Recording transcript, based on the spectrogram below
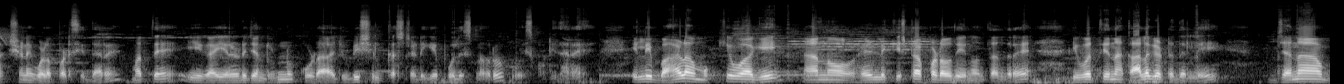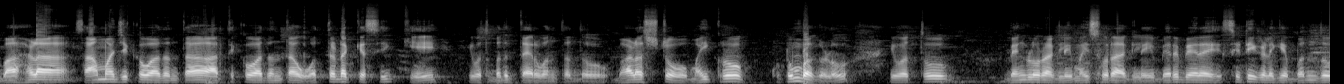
ರಕ್ಷಣೆಗೊಳಪಡಿಸಿದ್ದಾರೆ. ಮತ್ತು ಈಗ ಎರಡು ಜನರನ್ನು ಕೂಡ ಜುಡಿಷಿಯಲ್ ಕಸ್ಟಡಿಗೆ ಪೊಲೀಸ್ನವರು ವಹಿಸ್ಕೊಟ್ಟಿದ್ದಾರೆ. ಇಲ್ಲಿ ಬಹಳ ಮುಖ್ಯವಾಗಿ ನಾನು ಹೇಳಲಿಕ್ಕೆ ಇಷ್ಟಪಡೋದೇನು ಅಂತಂದರೆ, ಇವತ್ತಿನ ಕಾಲಘಟ್ಟದಲ್ಲಿ ಜನ ಬಹಳ ಸಾಮಾಜಿಕವಾದಂಥ ಆರ್ಥಿಕವಾದಂಥ ಒತ್ತಡಕ್ಕೆ ಸಿಕ್ಕಿ ಇವತ್ತು ಬದುಕ್ತಾ ಇರುವಂಥದ್ದು ಬಹಳಷ್ಟು ಮೈಕ್ರೋ ಕುಟುಂಬಗಳು ಇವತ್ತು ಬೆಂಗಳೂರಾಗಲಿ, ಮೈಸೂರಾಗಲಿ, ಬೇರೆ ಬೇರೆ ಸಿಟಿಗಳಿಗೆ ಬಂದು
